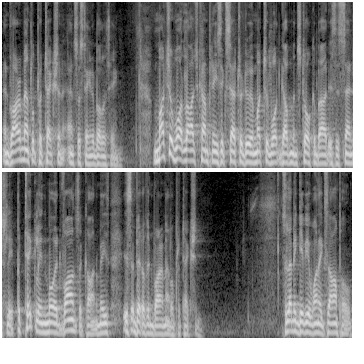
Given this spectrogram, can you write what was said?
environmental protection and sustainability. Much of what large companies, etc., do, and much of what governments talk about is essentially, particularly in the more advanced economies, is a bit of environmental protection. So let me give you one example.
